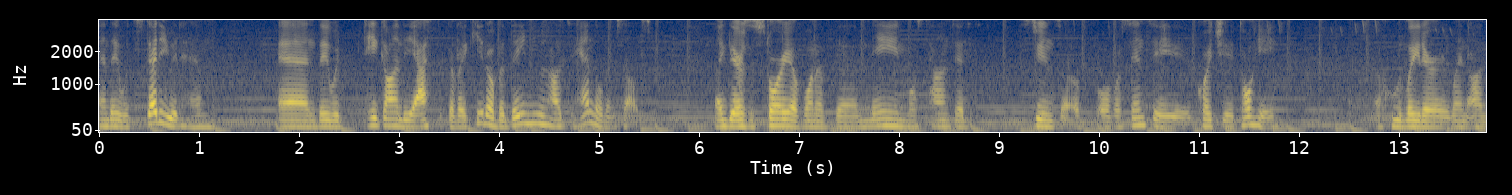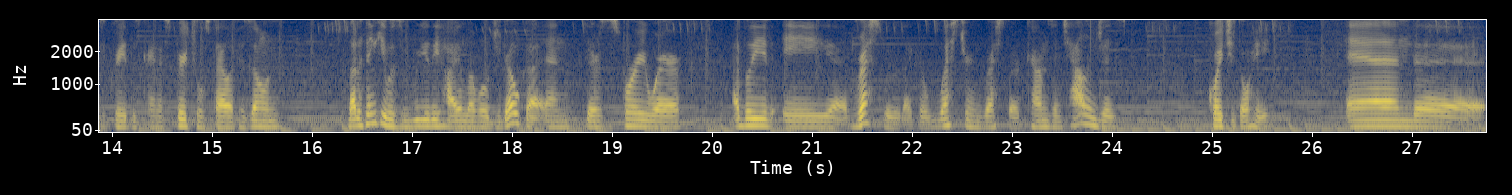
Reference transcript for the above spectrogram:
and they would study with him and they would take on the aspect of Aikido, but they knew how to handle themselves. Like there's a story of one of the main, most talented students of, of Osensei, Koichi Tohei, who later went on to create this kind of spiritual style of his own. But I think he was really high level judoka, and there's a story where I believe a wrestler, like a Western wrestler, comes and challenges Koichi Tohei. And uh,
